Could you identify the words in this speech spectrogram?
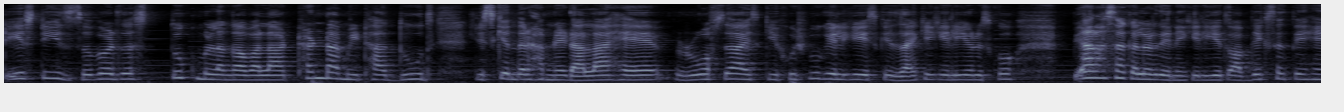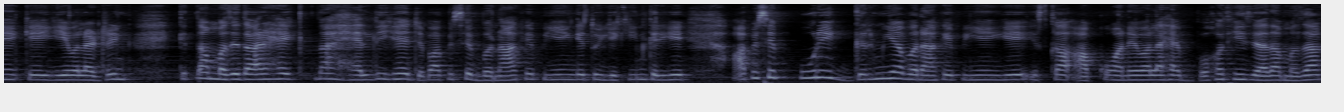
टेस्टी ज़बरदस्त, तुक मलंगा वाला, ठंडा मीठा दूध, जिसके अंदर हमने डाला है रू अफ़ज़ा इसकी खुशबू के लिए, इसके जायके के लिए और इसको प्यारा सा कलर देने के लिए। तो आप देख सकते हैं कि ये वाला ड्रिंक कितना मज़ेदार है, कितना हेल्दी है। जब आप इसे बना के पियेंगे तो यकीन करिए, आप इसे पूरी गर्मियाँ बना के पियेंगे, इसका आपको आने वाला है बहुत ही ज़्यादा मज़ा।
